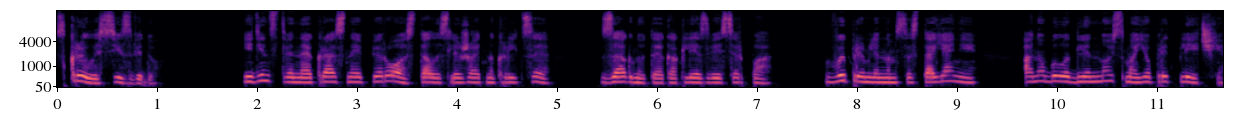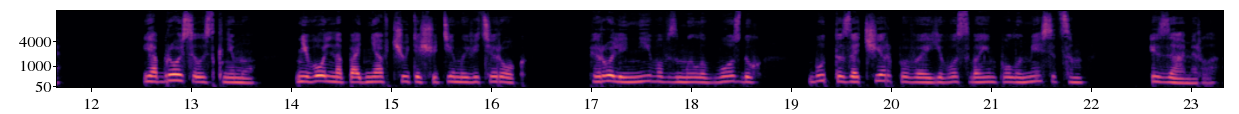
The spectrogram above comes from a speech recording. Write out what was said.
скрылась из виду. Единственное красное перо осталось лежать на крыльце, загнутое, как лезвие серпа. В выпрямленном состоянии оно было длиной с моё предплечье. Я бросилась к нему, невольно подняв чуть ощутимый ветерок. Перо лениво взмыло в воздух, будто зачерпывая его своим полумесяцем — и замерла.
